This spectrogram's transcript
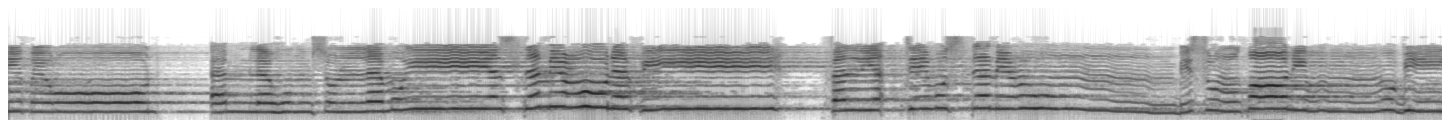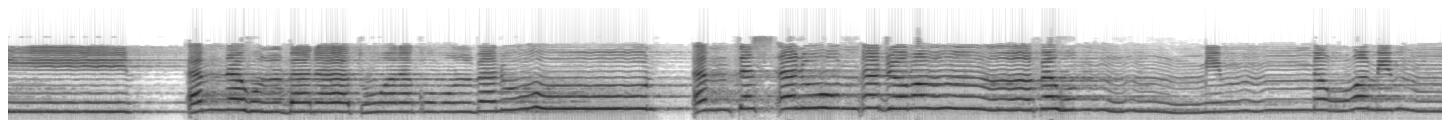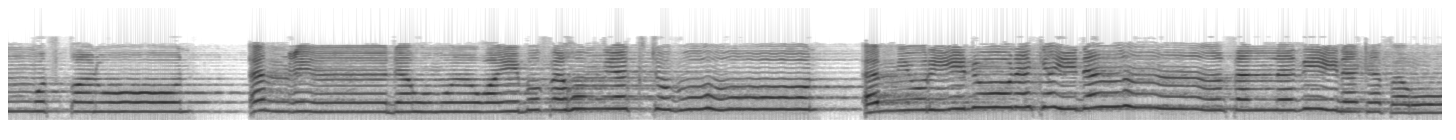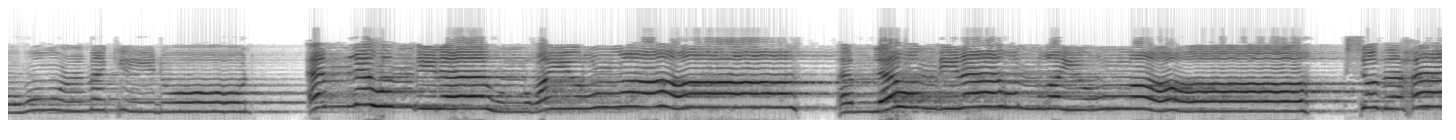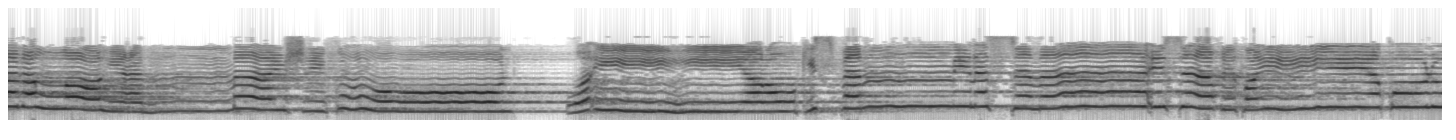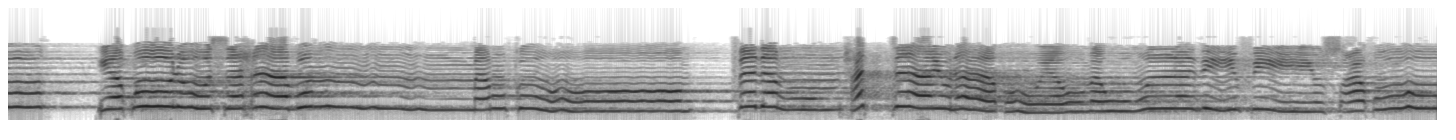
المسيطرون أم لهم سلم يستمعون فيه؟ فليأت مستمعهم بسلطان مبين. أم له البنات ولكم البنون؟ أم تسألهم أجرا مثقلون أم عندهم الغيب فهم يكتبون أم يريدون كيدا فالذين كفروا هم المكيدون يروا كسفا من السماء ساقطا يقولوا يقولوا سحاب مركوم. فذرهم حتى يلاقوا يومهم الذي فيه يصعقون.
